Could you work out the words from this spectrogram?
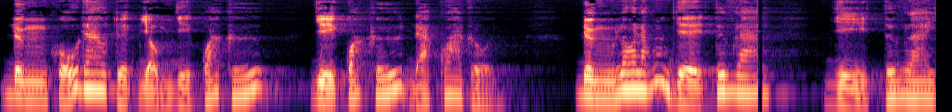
Đừng khổ đau tuyệt vọng vì quá khứ, vì quá khứ đã qua rồi. Đừng lo lắng về tương lai, vì tương lai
